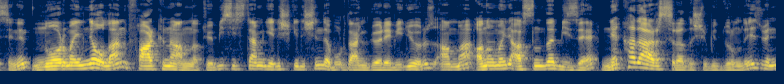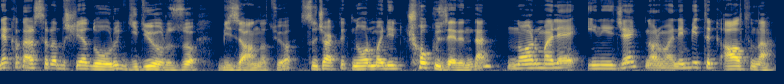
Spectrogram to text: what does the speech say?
seviyesinin normaline olan farkını anlatıyor. Bir sistem geliş gidişini de buradan görebiliyoruz ama anomali aslında bize ne kadar sıra dışı bir durumdayız ve ne kadar sıra dışıya doğru gidiyoruzu bize anlatıyor. Sıcaklık normalin çok üzerinden normale inecek. Normalin bir tık altına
